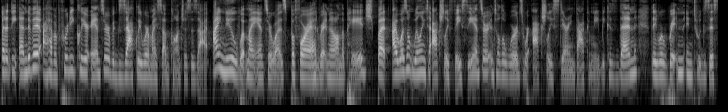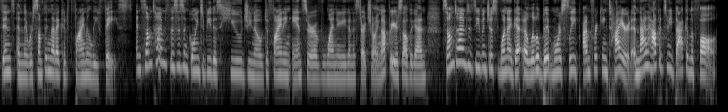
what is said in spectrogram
but at the end of it, I have a pretty clear answer of exactly where my subconscious is at. I knew what my answer was before I had written it on the page, but I wasn't willing to actually face the answer until the words were actually staring back at me because then they were written into existence and they were something that I could finally face. And sometimes this isn't going to be this huge, you know, defining answer of when are you going to start showing up for yourself again. Sometimes it's even just when I get get a little bit more sleep. I'm freaking tired. And that happened to me back in the fall.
